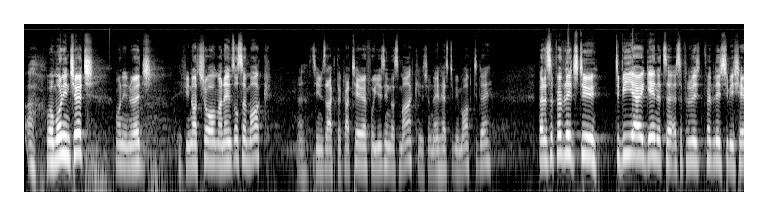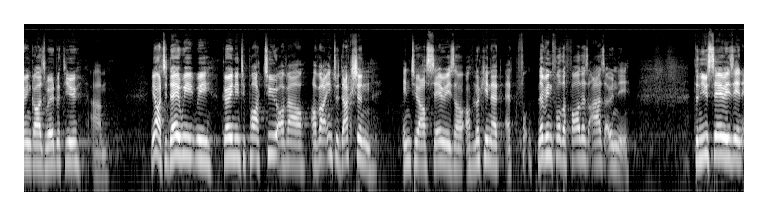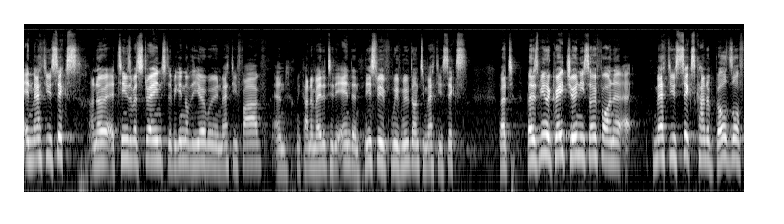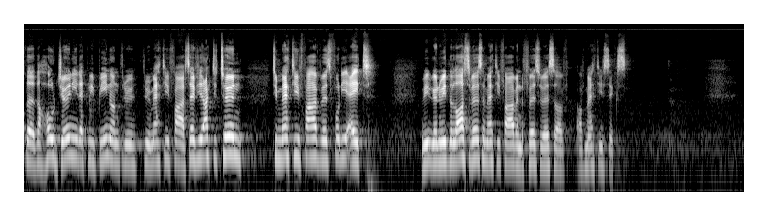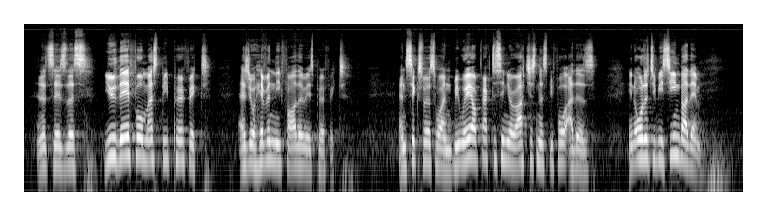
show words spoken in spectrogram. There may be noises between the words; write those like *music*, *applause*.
Uh, well, morning, church. Morning, Ridge. If you're not sure, my name's also Mark. Uh, seems like the criteria for using this mark is your name has to be Mark today. But it's a privilege to, to be here again. It's a, it's a privilege, privilege to be sharing God's word with you. Um, yeah, today we, we going into part two of our, of our introduction into our series of, of looking at, at living for the Father's eyes only the new series in, in Matthew 6. I know it seems a bit strange. The beginning of the year, we were in Matthew 5, and we kind of made it to the end, and at least we've, we've moved on to Matthew 6. But, but it's been a great journey so far, and uh, uh, Matthew 6 kind of builds off the, the whole journey that we've been on through, through Matthew 5. So if you'd like to turn to Matthew 5, verse 48, we're going to read the last verse of Matthew 5 and the first verse of, of Matthew 6. And it says this You therefore must be perfect as your heavenly Father is perfect. And 6 verse 1 Beware of practicing your righteousness before others in order to be seen by them,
